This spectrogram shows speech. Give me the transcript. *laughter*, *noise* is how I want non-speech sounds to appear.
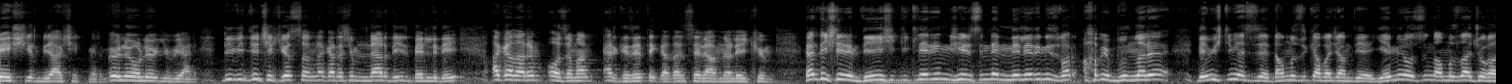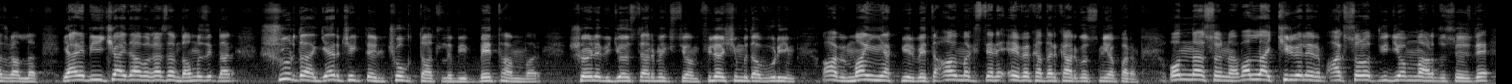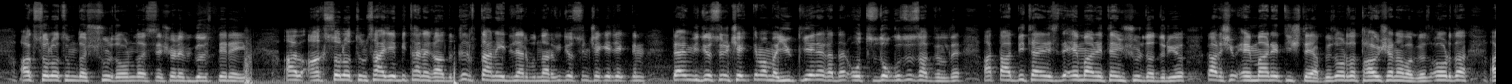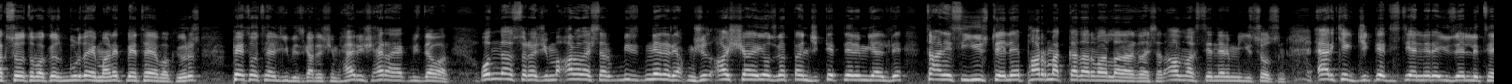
5 yıl bir daha çekmeyelim. Öyle oluyor gibi yani. Bir video çekiyoruz sonra kardeşim neredeyiz belli değil. Agalarım o zaman herkese tekrardan selamünaleyküm. Kardeşlerim değişikliklerin içerisinde nelerimiz var? Abi bunları demiştim ya size damızlık yapacağım diye. Yemin olsun damızlığa çok az kaldılar. Yani bir iki ay daha bakarsam damızlıklar. Şurada gerçekten çok tatlı bir betam var. Şöyle bir göstermek istiyorum. Flaşımı da vurayım. Abi manyak bir beta. Almak isteyene eve kadar kargosunu yaparım. Ondan sonra vallahi kirvelerim. Aksolot videom vardı sözde. Aksolotum da şurada. Onu da size şöyle bir göstereyim. Abi aksolotum sadece bir tane kaldı. 40 taneydiler bunlar. Videosunu çekecektim. Ben videosunu çektim ama yükleyene kadar 39'u satıldı. Hatta bir tanesi de emaneten şurada duruyor. Kardeşim emanet işte yapıyoruz. Orada tavşana bakıyoruz. Orada aksolota bakıyoruz. Burada emanet beta'ya bakıyoruz. Pet otel gibiyiz kardeşim. Her iş her ayak bizde var. Ondan sonra şimdi arkadaşlar biz neler yapmışız? Aşağıya Yozgat'tan cikletlerim geldi. Tanesi 100 TL. Parmak kadar varlar arkadaşlar. Almak isteyenlerin bilgisi olsun. Erkek ciklet isteyenlere 150 TL.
